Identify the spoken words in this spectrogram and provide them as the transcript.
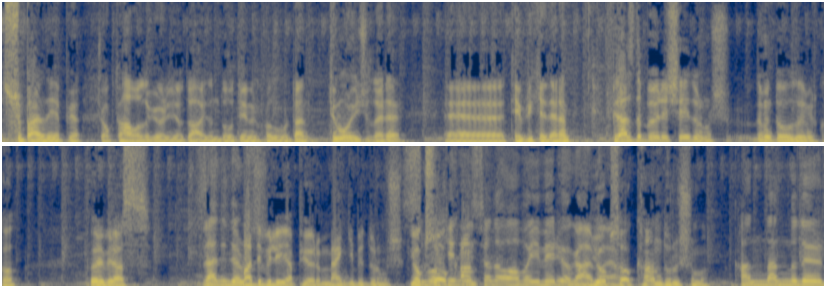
Süper de yapıyor. Çok da havalı görünüyordu Aydın Doğu Demirkol buradan. Tüm oyuncuları e, tebrik ederim. Biraz da böyle şey durmuş değil mi Doğu Demirkol? Böyle biraz Zannediyorum bodybuilding yapıyorum ben gibi durmuş. Yoksa o Smokin kan insana o havayı veriyor galiba. yoksa ya. o kan duruşu mu? kandan mıdır,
